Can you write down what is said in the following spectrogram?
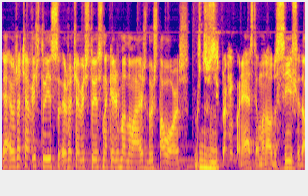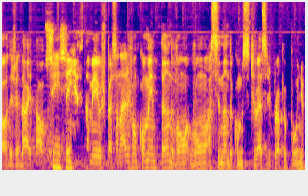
É, eu já tinha visto isso, eu já tinha visto isso naqueles manuais do Star Wars. Uhum. Pra quem conhece, tem o manual do Sith, da Ordem Jedi e tal. Sim, sim. Tem isso também, os personagens vão comentando, vão, vão assinando como se tivesse de próprio punho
